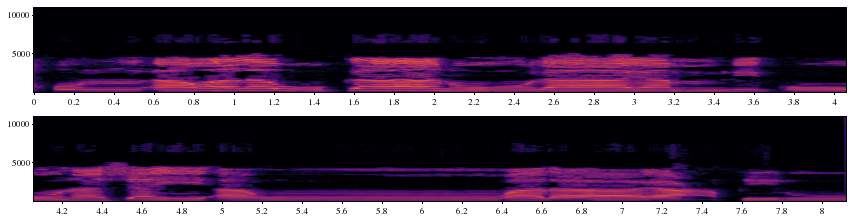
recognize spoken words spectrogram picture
قل أولو كانوا لا يملكون شيئا ولا يعقلون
